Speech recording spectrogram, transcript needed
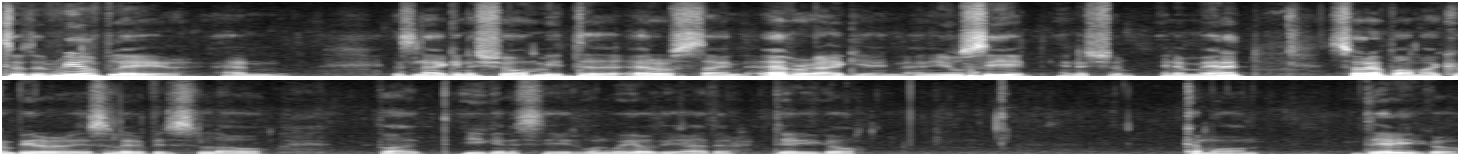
to the real player, and it's not gonna show me the error sign ever again, and you'll see it in a, in a minute. Sorry about my computer, it's a little bit slow, but you're gonna see it one way or the other. There you go. Come on. There you go.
